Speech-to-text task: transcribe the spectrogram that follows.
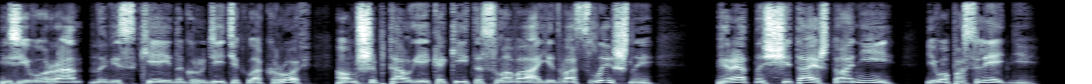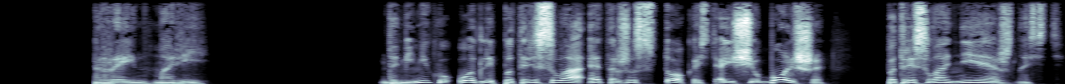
Из его ран на виске и на груди текла кровь, а он шептал ей какие-то слова, едва слышные, вероятно, считая, что они его последние. Рейн-Мари. Доминику Одли потрясла эта жестокость, а еще больше потрясла нежность.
